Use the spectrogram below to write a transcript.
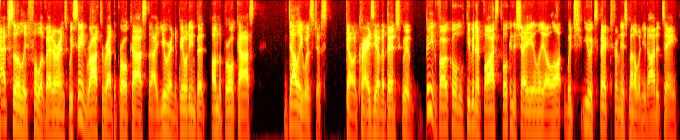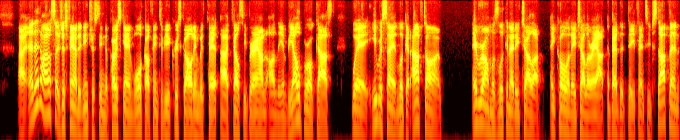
absolutely full of veterans. We've seen right throughout the broadcast. Uh, you were in the building, but on the broadcast, Dally was just going crazy on the bench with being vocal, giving advice, talking to Shea Ili a lot, which you expect from this Melbourne United team. Uh, and then I also just found it interesting the post game walk off interview, Chris Goulding with Ke- uh, Kelsey Brown on the NBL broadcast, where he was saying, look, at halftime, everyone was looking at each other and calling each other out about the defensive stuff. And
